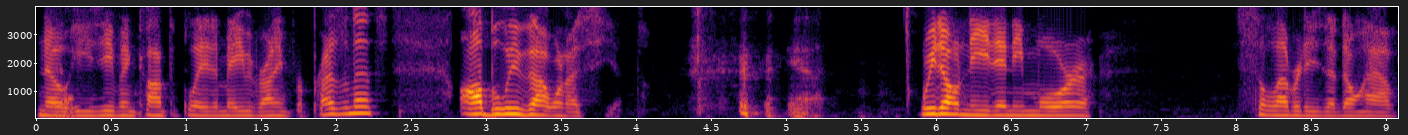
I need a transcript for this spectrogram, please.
No, yeah. he's even contemplated maybe running for president. I'll believe that when I see it. yeah. We don't need any more celebrities that don't have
